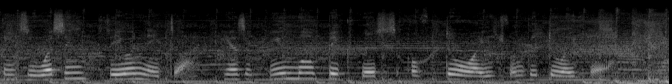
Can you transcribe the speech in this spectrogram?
Thanks for watching. See you later. Here's a few more pictures of toys from the toy fair.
